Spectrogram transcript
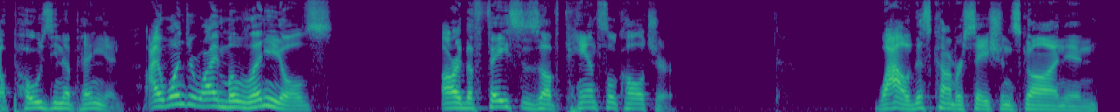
opposing opinion. I wonder why millennials are the faces of cancel culture. Wow, this conversation's gone in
